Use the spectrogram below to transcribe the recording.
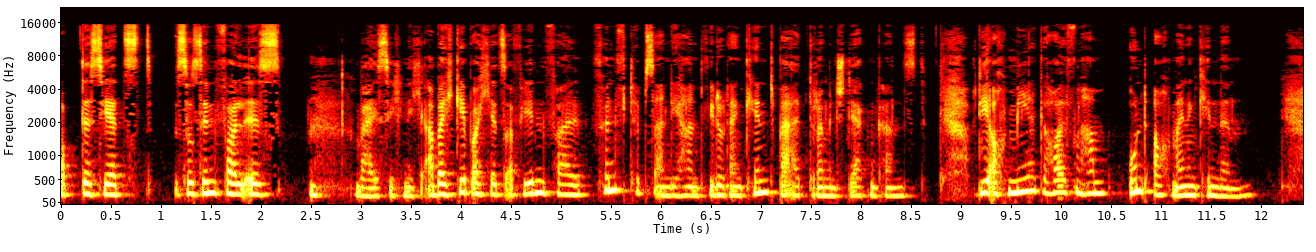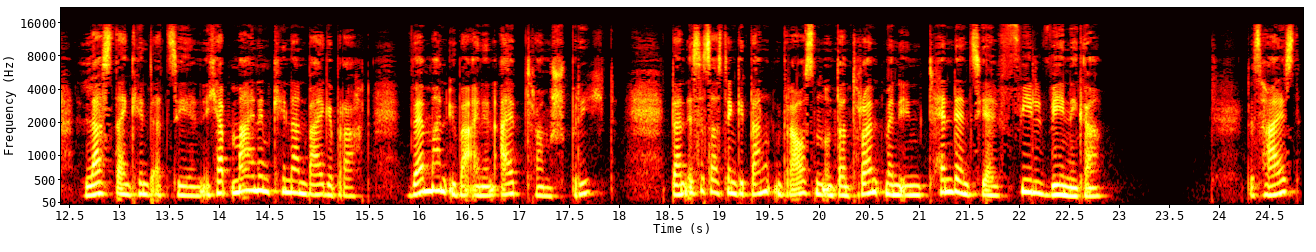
Ob das jetzt so sinnvoll ist, weiß ich nicht. Aber ich gebe euch jetzt auf jeden Fall fünf Tipps an die Hand, wie du dein Kind bei Albträumen stärken kannst, die auch mir geholfen haben und auch meinen Kindern. Lass dein Kind erzählen. Ich habe meinen Kindern beigebracht, wenn man über einen Albtraum spricht, dann ist es aus den Gedanken draußen und dann träumt man ihn tendenziell viel weniger. Das heißt,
